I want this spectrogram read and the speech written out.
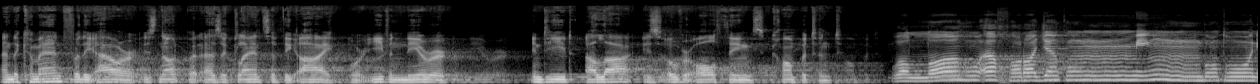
And the command for the hour is not but as a glance of the eye or even nearer. Indeed, Allah is over all things competent. والله أخرجكم من بطون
